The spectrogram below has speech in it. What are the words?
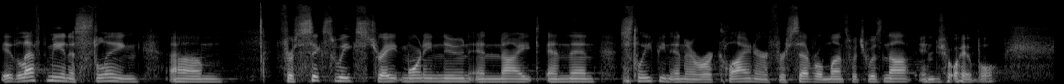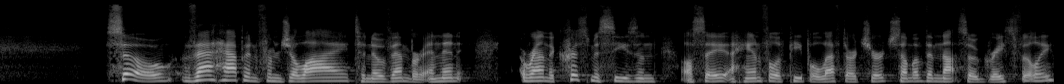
it left me in a sling. Um, for six weeks straight, morning, noon, and night, and then sleeping in a recliner for several months, which was not enjoyable. So that happened from July to November. And then around the Christmas season, I'll say a handful of people left our church, some of them not so gracefully.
